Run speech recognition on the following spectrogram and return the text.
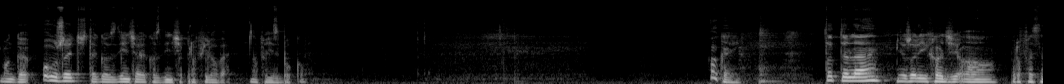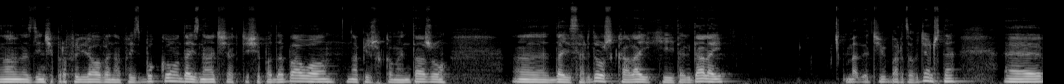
mogę użyć tego zdjęcia jako zdjęcie profilowe na Facebooku. Ok. To tyle, jeżeli chodzi o profesjonalne zdjęcie profilowe na Facebooku. Daj znać, jak Ci się podobało. Napisz w komentarzu, e, daj serduszka, lajki i tak dalej. Będę Ci bardzo wdzięczny. E,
